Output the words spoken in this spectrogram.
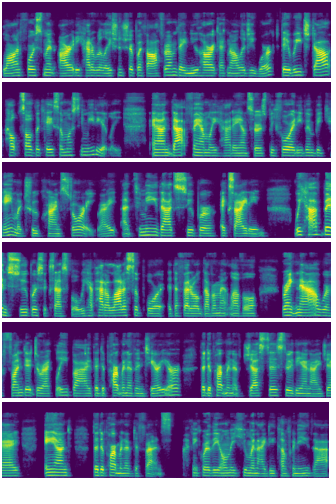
Law enforcement already had a relationship with Othram. They knew how our technology worked. They reached out, helped solve the case almost immediately. And that family had answers before it even became a true crime story, right? And to me, that's super exciting. We have been super successful. We have had a lot of support at the federal government level. Right now, we're funded directly by the Department of Interior, the Department of Justice through the NIJ, and the Department of Defense. I think we're the only human ID company that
